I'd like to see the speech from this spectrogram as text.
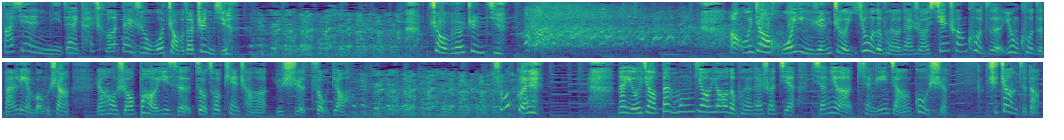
发现你在开车，但是我找不到证据，找不到证据。”好，我们叫火影忍者右的朋友，他说先穿裤子，用裤子把脸蒙上，然后说不好意思，走错片场了，于是走掉。什么鬼？那有位叫半懵幺幺的朋友，他说姐想你了，想给你讲个故事，是这样子的：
